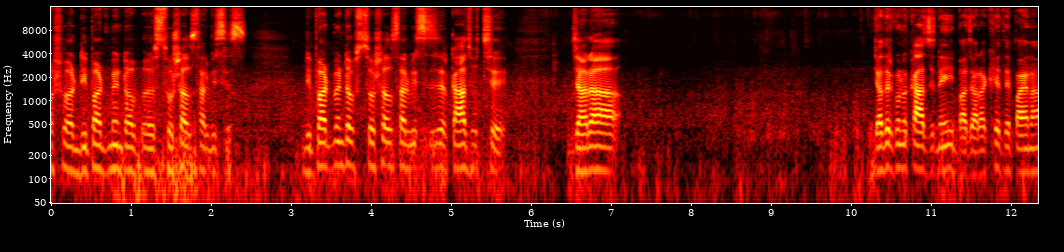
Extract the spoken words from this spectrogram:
অশোয়ার department of social services department of social সার্ভিসেসের কাজ হচ্ছে যারা যাদের কোনো কাজ নেই বা যারা খেতে পায় না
